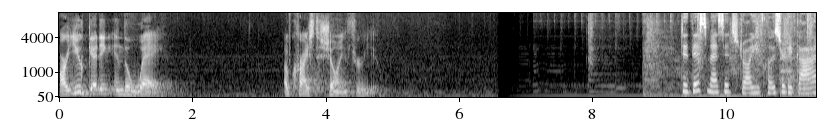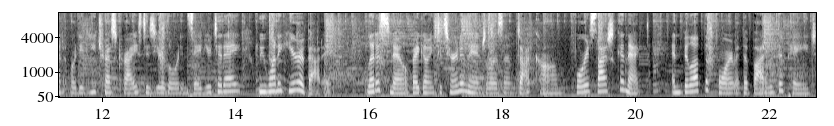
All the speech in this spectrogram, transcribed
Are you getting in the way of Christ showing through you? Did this message draw you closer to God, or did you trust Christ as your Lord and Savior today? We want to hear about it. Let us know by going to turnevangelism.com forward slash connect and fill out the form at the bottom of the page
